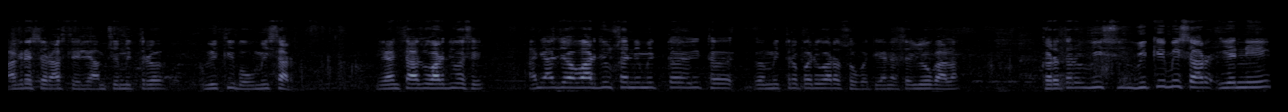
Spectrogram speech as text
अग्रेसर असलेले आमचे मित्र विकी भाऊ मिसार यांचा आज वाढदिवस आहे. आणि आज या वाढदिवसानिमित्त इथं मित्र मित्रपरिवारासोबत येण्याचा योग आला. खरं तर विस विकी मिसार यांनी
